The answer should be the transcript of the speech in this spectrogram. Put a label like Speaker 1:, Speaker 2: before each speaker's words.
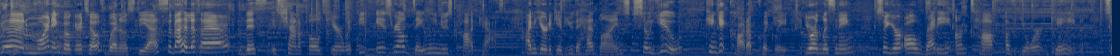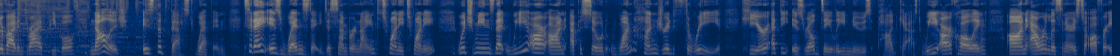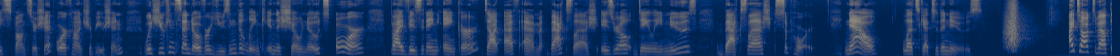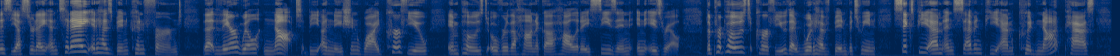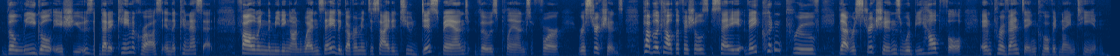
Speaker 1: Good morning, Boker Tov, Buenos Dias, Sabah Lecher. This is Shanna Fold here with the Israel Daily News Podcast. I'm here to give you the headlines so you can get caught up quickly. You're listening, so you're already on top of your game. Survive and thrive, people. Knowledge is the best weapon. Today is Wednesday, December 9th, 2020, which means that we are on episode 103 here at the Israel Daily News Podcast. We are calling on our listeners to offer a sponsorship or contribution, which you can send over using the link in the show notes or by visiting anchor.fm backslash Israel Daily News backslash support. Now, let's get to the news. I talked about this yesterday, and today it has been confirmed that there will not be a nationwide curfew imposed over the Hanukkah holiday season in Israel. The proposed curfew, that would have been between 6 p.m. and 7 p.m., could not pass the legal issues that it came across in the Knesset. Following the meeting on Wednesday, the government decided to disband those plans for restrictions. Public health officials say they couldn't prove that restrictions would be helpful in preventing COVID 19.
